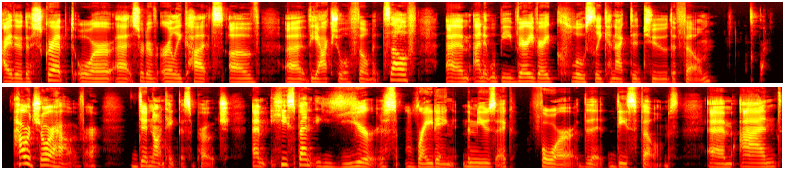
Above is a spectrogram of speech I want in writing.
either the script or uh, sort of early cuts of uh, the actual film itself. Um, and it will be very, very closely connected to the film. Howard Shore, however, did not take this approach. Um, he spent years writing the music for the, these films. Um, and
